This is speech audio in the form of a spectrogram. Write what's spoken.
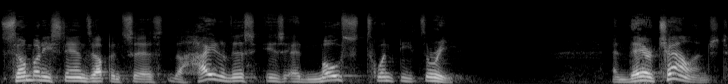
somebody stands up and says the height of this is at most 23, and they are challenged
